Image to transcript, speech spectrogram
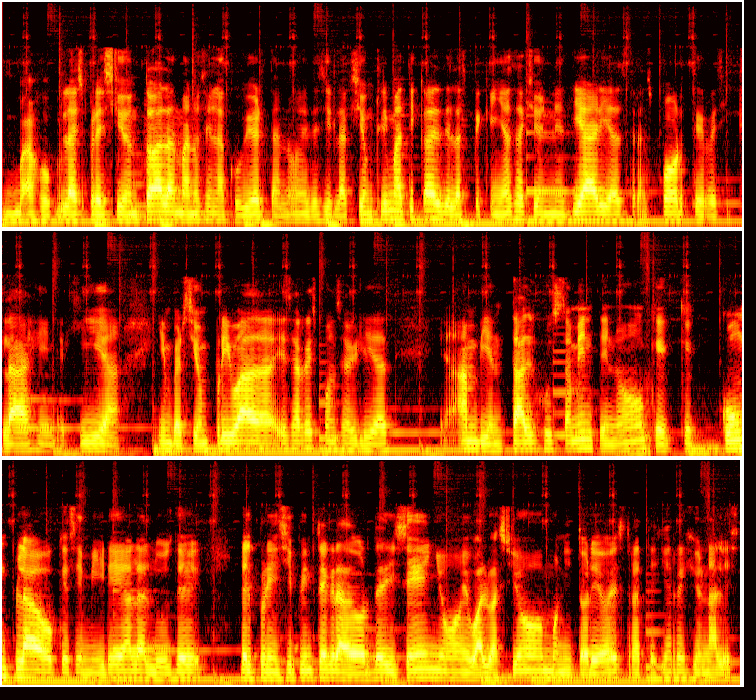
bajo la expresión todas las manos en la cubierta, ¿no? Es decir, la acción climática desde las pequeñas acciones diarias, transporte, reciclaje, energía, inversión privada, esa responsabilidad ambiental justamente, ¿no? Que, que cumpla o que se mire a la luz de, del principio integrador de diseño, evaluación, monitoreo de estrategias regionales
